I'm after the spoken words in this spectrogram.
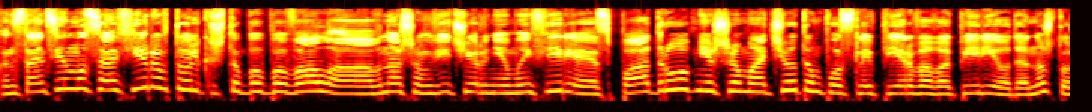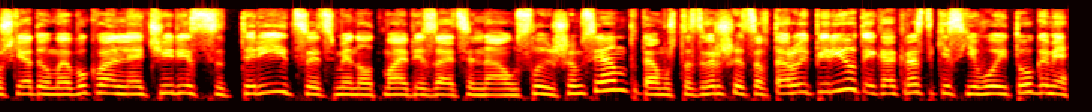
Константин Мусафиров только что побывал а, в нашем вечернем эфире с подробнейшим отчетом после первого периода. Ну что ж, я думаю, буквально через 30 минут мы обязательно услышимся, потому что завершится второй период, и как раз-таки с его итогами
